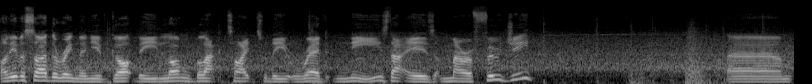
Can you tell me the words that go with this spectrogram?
On the other side of the ring, then, you've got the long black tights with the red knees. That is Marufuji. Um,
